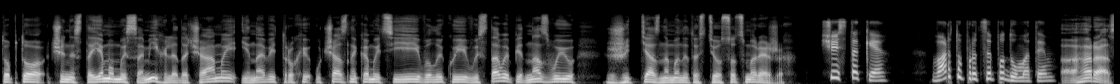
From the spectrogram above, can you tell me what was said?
Тобто, чи не стаємо ми самі глядачами і навіть трохи учасниками цієї великої вистави під назвою «Життя знаменитості у соцмережах»? Щось таке. Варто про це подумати. А, гаразд.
